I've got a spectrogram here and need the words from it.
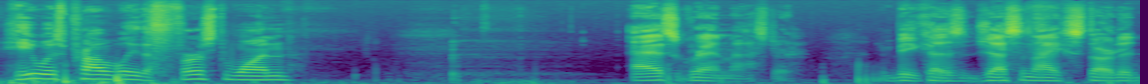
He was probably the first one as Grandmaster because Jess and I started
